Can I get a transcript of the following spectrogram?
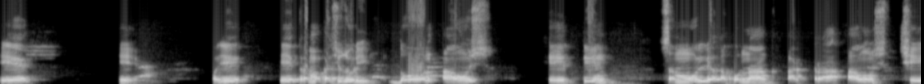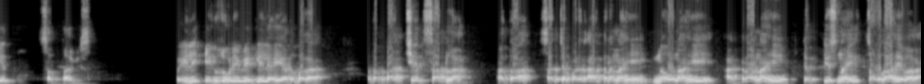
एक हे. म्हणजे एक क्रमांकाची जोडी. दोन अंश हे तीन. सममूल्य अपूर्णांक अठरा अंश छेद सत्तावीस. पहिली एक जोडी भेटलेली आहे. आता बघा. आता पाच छेद सातला आता सातच्या पाड्यात अकरा नाही नऊ नाही अठरा नाही तेहतीस नाही चौदा आहे बघा.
